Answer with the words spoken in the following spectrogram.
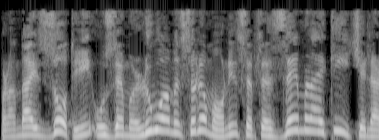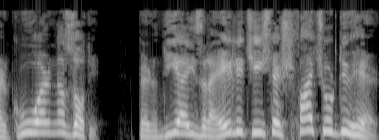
Prandaj Zoti u zemërua me Solomonin, sepse zemëra e ti që larguar nga Zoti. Përëndia Izraelit që ishte shfaqur dy herë,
